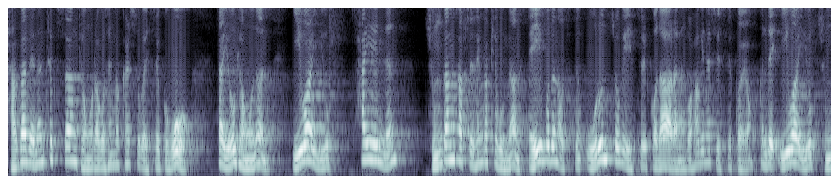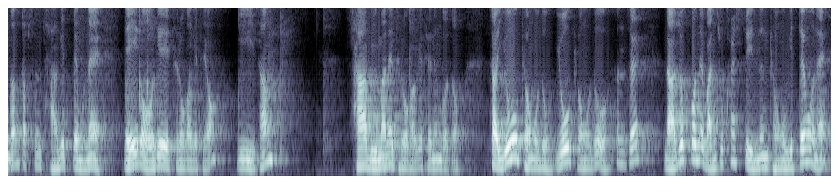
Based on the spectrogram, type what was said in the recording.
4가 되는 특수한 경우라고 생각할 수가 있을 거고 자 이 경우는 2와 6 사이에 있는 중간 값을 생각해 보면 a보다는 어쨌든 오른쪽에 있을 거다라는 걸 확인할 수 있을 거예요. 근데 2와 6 중간 값은 4기 때문에 a가 어디에 들어가게 돼요? 2 이상 4 미만에 들어가게 되는 거죠. 자, 요 경우도 요 경우도 현재 나 조건에 만족할 수 있는 경우기 때문에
